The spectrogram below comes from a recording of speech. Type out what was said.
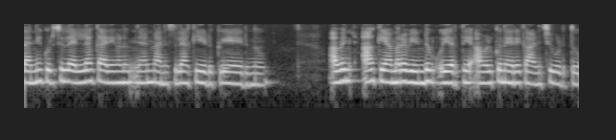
തന്നെക്കുറിച്ചുള്ള എല്ലാ കാര്യങ്ങളും ഞാൻ മനസ്സിലാക്കിയെടുക്കുകയായിരുന്നു. " അവൻ ആ ക്യാമറ വീണ്ടും ഉയർത്തി അവൾക്കു നേരെ കാണിച്ചു കൊടുത്തു.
